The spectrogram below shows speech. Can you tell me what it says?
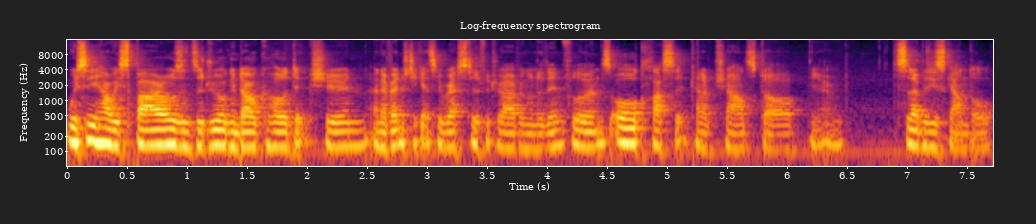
We see how he spirals into drug and alcohol addiction and eventually gets arrested for driving under the influence. All classic kind of child star, you know, celebrity scandal.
